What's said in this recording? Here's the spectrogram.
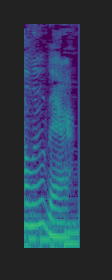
Hello there.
